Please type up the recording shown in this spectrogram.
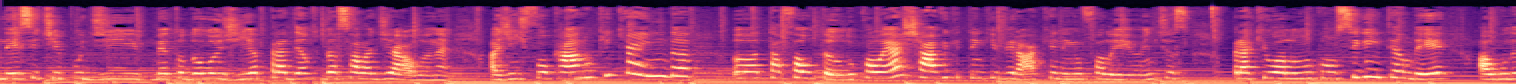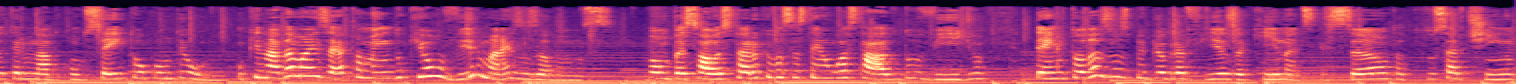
nesse tipo de metodologia para dentro da sala de aula, né? A gente focar no que, que ainda uh, tá faltando, qual é a chave que tem que virar, que nem eu falei antes, para que o aluno consiga entender algum determinado conceito ou conteúdo. O que nada mais é também do que ouvir mais os alunos. Bom, pessoal, espero que vocês tenham gostado do vídeo. Tem todas as bibliografias aqui na descrição, tá tudo certinho.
